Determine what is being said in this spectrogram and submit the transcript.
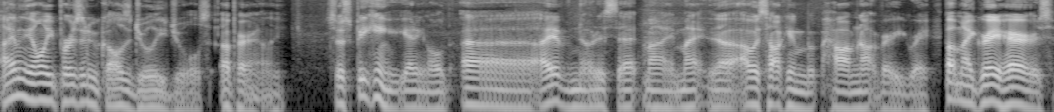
I am the only person who calls Julie Jules. Apparently, So speaking of getting old, uh, I have noticed that my my uh, I was talking about how I'm not very gray, but my gray hairs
